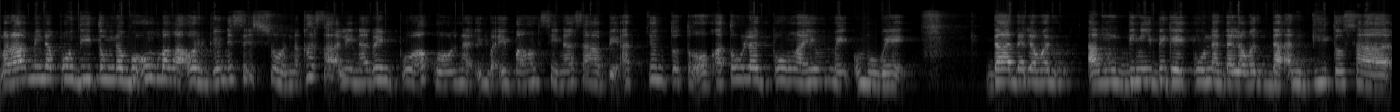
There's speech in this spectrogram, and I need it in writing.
Marami na po ditong nabuong mga organisasyon. Nakasali na rin po ako na iba-ibang sinasabi. At yung totoo, katulad po ngayon may umuwi. Dadalawan, ang binibigay po na dalawang daan dito sa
